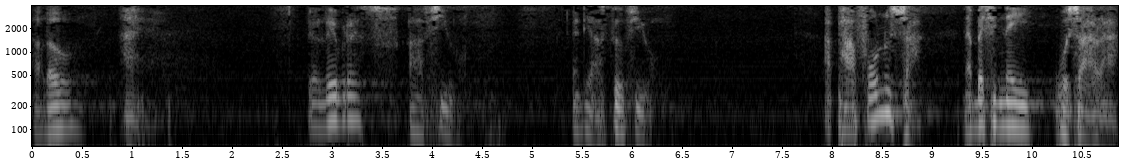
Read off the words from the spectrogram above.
Hello? Aye. The laborers are few. And they are still few. No sua na bɛsi nna yi wo so ara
